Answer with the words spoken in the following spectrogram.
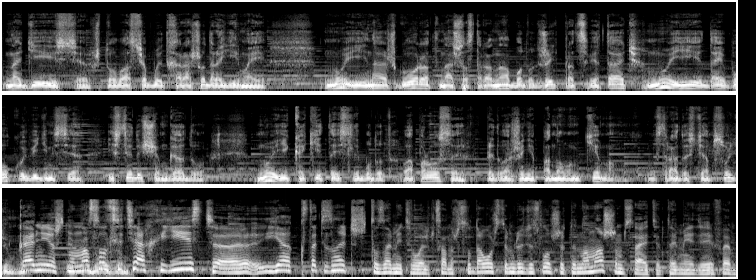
Надеюсь, что у вас все будет хорошо, дорогие мои. Ну и наш город, наша страна будут жить, процветать. Ну и дай бог увидимся и в следующем году. Ну и какие-то, если будут вопросы, предложения по новым темам, мы с радостью обсудим. Конечно, на соцсетях есть. Э, Я, кстати, знаете, что заметил, Александр? С удовольствием люди слушают и на нашем сайте, это Медиа ФМ.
